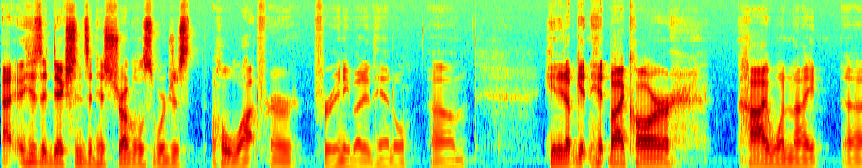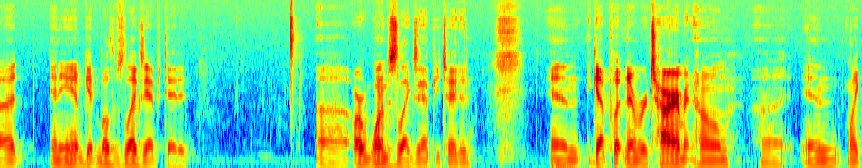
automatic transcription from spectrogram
uh, his addictions and his struggles were just a whole lot for for anybody to handle. Um, he ended up getting hit by a car high one night, uh, and he ended up getting both of his legs amputated, uh, or one of his legs amputated, and he got put in a retirement home Uh, in like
